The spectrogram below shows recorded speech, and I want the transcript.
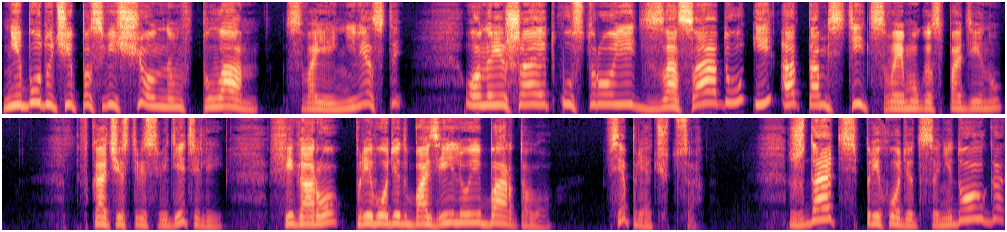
Не будучи посвященным в план своей невесты, он решает устроить засаду и отомстить своему господину. В качестве свидетелей Фигаро приводит Базилию и Бартоло. Все прячутся. Ждать приходится недолго,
